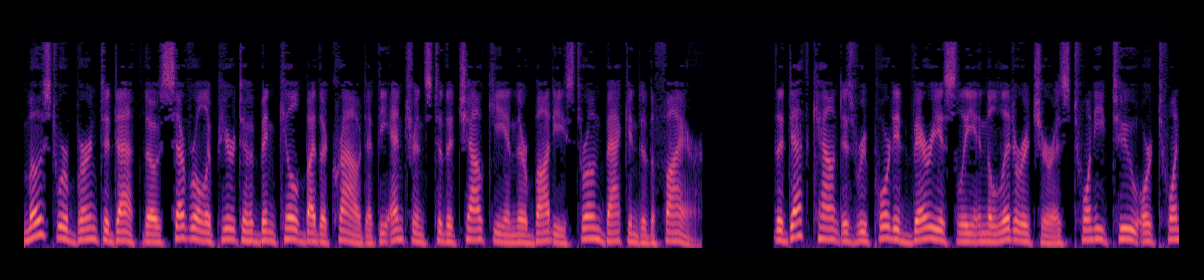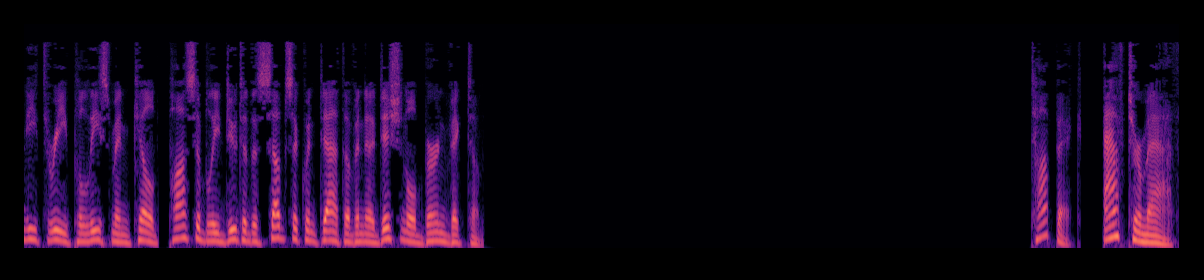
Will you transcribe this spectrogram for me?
Most were burned to death though several appear to have been killed by the crowd at the entrance to the chowki and their bodies thrown back into the fire. The death count is reported variously in the literature as 22 or 23 policemen killed, possibly due to the subsequent death of an additional burn victim. Aftermath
